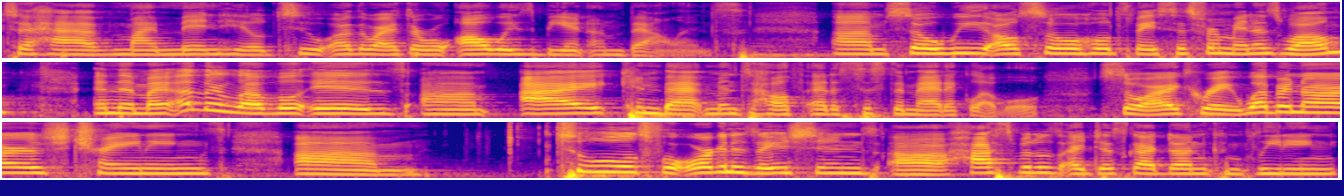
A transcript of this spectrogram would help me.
to have my men healed too. Otherwise, there will always be an imbalance. Um, so we also hold spaces for men as well. And then my other level is um, I combat mental health at a systematic level. So I create webinars, trainings, um, tools for organizations, uh, hospitals. I just got done completing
